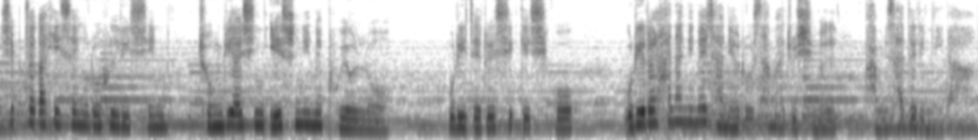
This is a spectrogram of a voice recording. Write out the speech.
십자가 희생으로 흘리신 존귀하신 예수님의 보혈로 우리 죄를 씻기시고 우리를 하나님의 자녀로 삼아 주심을 감사드립니다.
